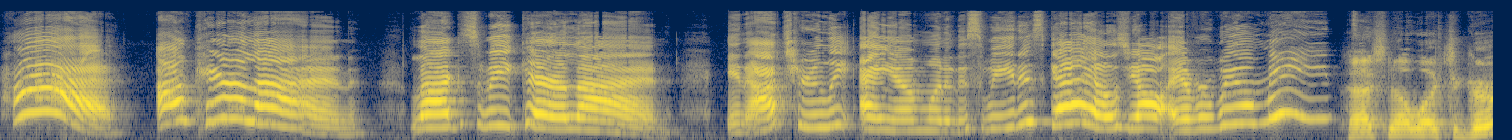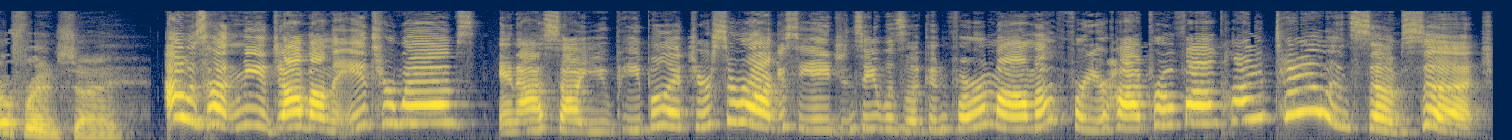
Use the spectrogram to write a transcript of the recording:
Hi, I'm Caroline, like sweet Caroline. And I truly am one of the sweetest gals y'all ever will meet. That's not what your girlfriends say. I was hunting me a job on the interwebs, and I saw you people at your surrogacy agency was looking for a mama for your high profile clientele and some such.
